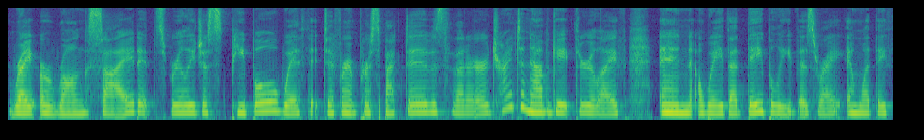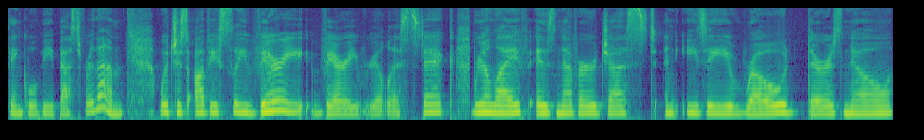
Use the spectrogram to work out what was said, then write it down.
right or wrong side. It's really just people with different perspectives that are trying to navigate through life in a way that they believe is right and what they think will be best for them, which is obviously very, very realistic. Real life is never just an easy road. There's no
